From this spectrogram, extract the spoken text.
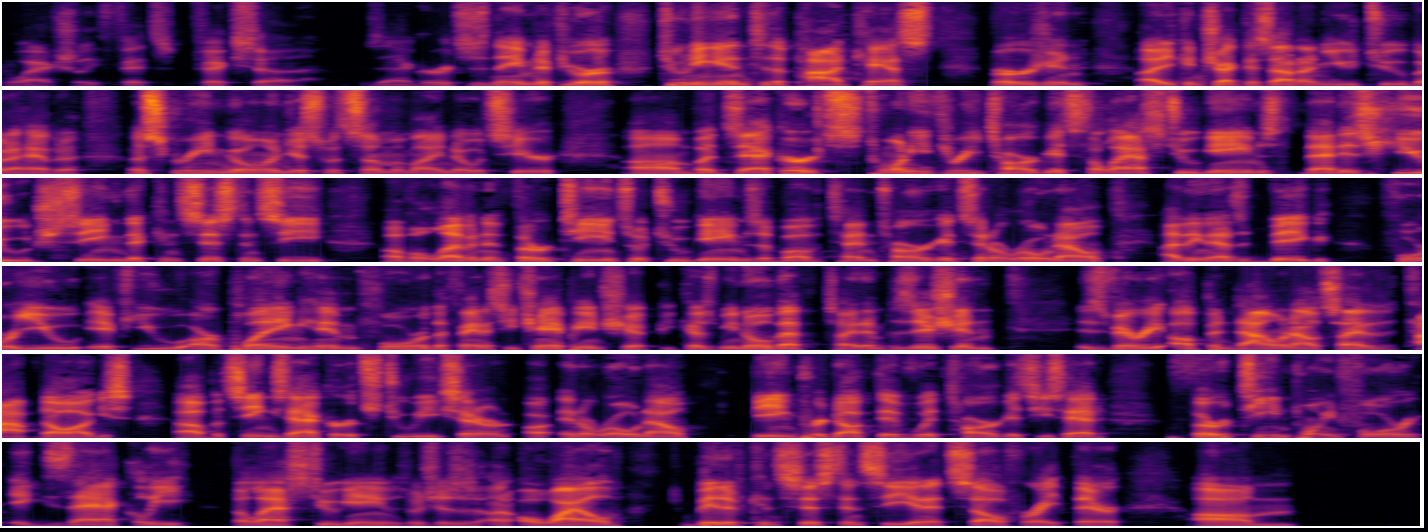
We'll actually fix fix uh, Zach Ertz's name. And if you're tuning into the podcast version, uh, you can check this out on YouTube. But I have a, a screen going just with some of my notes here. Um, but Zach Ertz, 23 targets the last two games. That is huge. Seeing the consistency of 11 and 13, so two games above 10 targets in a row now, I think that's big for you if you are playing him for the fantasy championship because we know that the tight end position is very up and down outside of the top dogs. Uh, but seeing Zach Ertz two weeks in a, uh, in a row now, being productive with targets, he's had 13.4 exactly the last two games, which is a, a wild – bit of consistency in itself right there. Um,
